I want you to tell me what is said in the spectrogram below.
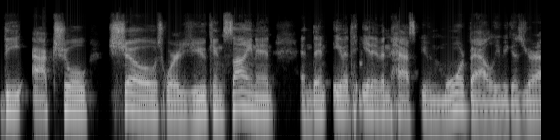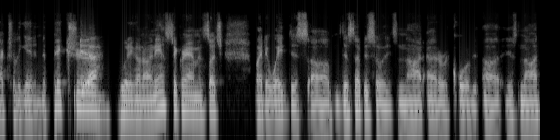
the actual shows where you can sign it and then it, it even has even more value because you're actually getting the picture Yeah. putting it on instagram and such by the way this uh, this episode is not at a record uh, is not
